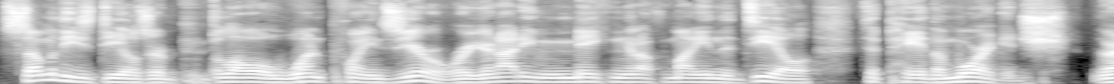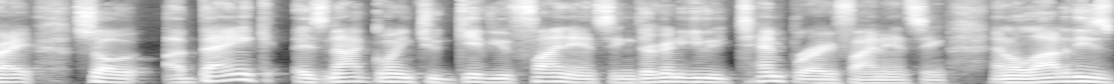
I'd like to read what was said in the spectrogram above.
Some of these deals are below a 1.0 where you're not even making enough money in the deal to pay the mortgage, right? So a bank is not going to give you financing. They're going to give you temporary financing. And a lot of these,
